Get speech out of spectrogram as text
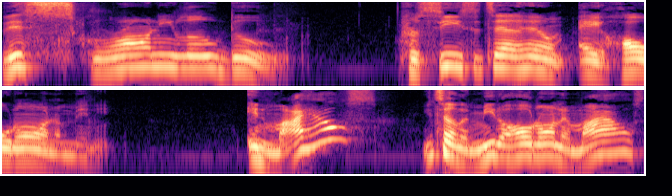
this scrawny little dude proceeds to tell him, "Hey, hold on a minute." In my house? You telling me to hold on in my house?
